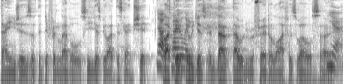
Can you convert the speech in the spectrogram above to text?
dangers of the different levels, you'd just be like, this game's shit. Yeah, like it, totally. it would just and that that would refer to life as well. So Yeah.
